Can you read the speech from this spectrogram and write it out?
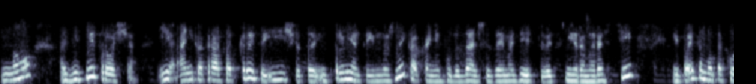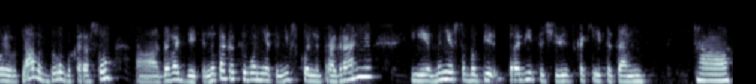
Но с детьми проще. И они как раз открыты и ищут инструменты, им нужны, как они будут дальше взаимодействовать с миром и расти. И поэтому такой вот навык было бы хорошо а, давать детям. Но так как его нету ни в школьной программе, и мне, чтобы пробиться через какие-то там а,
